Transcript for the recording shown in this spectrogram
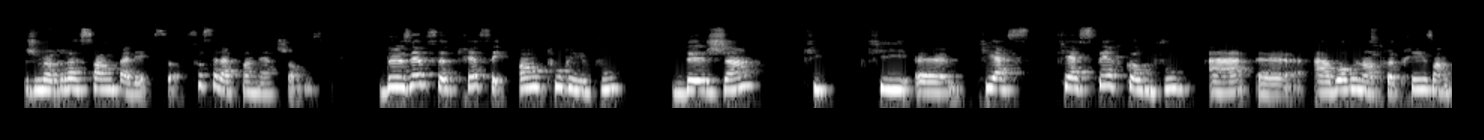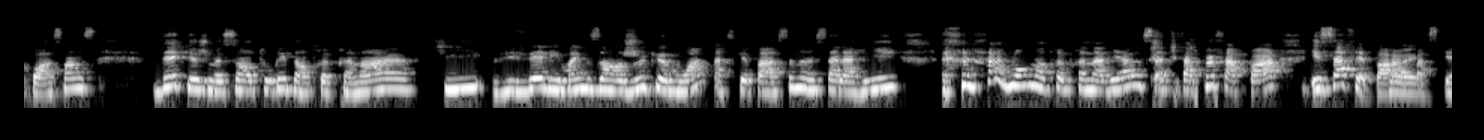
je me ressente avec ça. Ça, c'est la première chose. Deuxième secret, c'est entourez-vous de gens qui, qui, euh, aspirent comme vous euh, à avoir une entreprise en croissance dès que je me suis entourée d'entrepreneurs qui vivaient les mêmes enjeux que moi, parce que passer d'un salarié à monde entrepreneurial, ça, peut faire peur et ça fait peur parce que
